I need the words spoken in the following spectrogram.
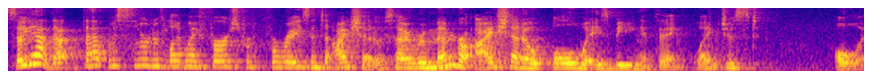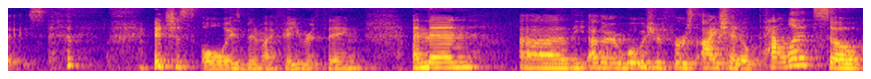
So yeah, that, that was sort of like my first forays into eyeshadow. So I remember eyeshadow always being a thing, like just always. it's just always been my favorite thing. And then uh, the other, what was your first eyeshadow palette? So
